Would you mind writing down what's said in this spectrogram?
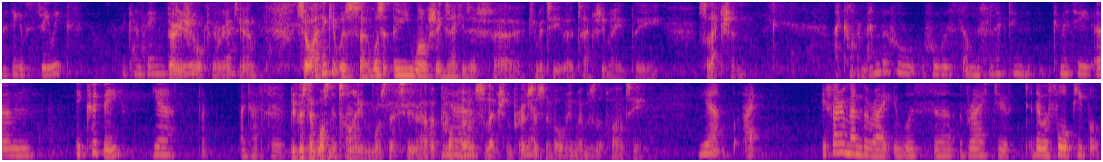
I think it was three weeks the campaign very short weeks, period yeah. yeah. so i think it was uh, was it the welsh executive uh, committee that actually made the selection i can't remember who who was on the selecting committee um, it could be yeah but i'd have to because there wasn't time was there to have a proper yeah. selection process yeah. involving members of the party yeah i if i remember right it was uh, a variety of there were four people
